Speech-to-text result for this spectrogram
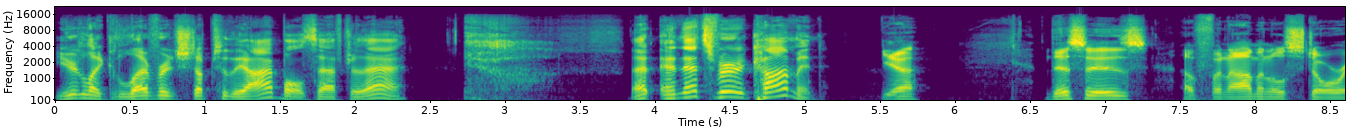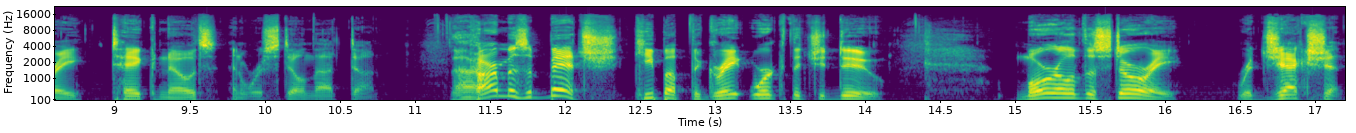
you're like leveraged up to the eyeballs after that. That and that's very common. Yeah. This is a phenomenal story. Take notes, and we're still not done. Karma's a bitch. Keep up the great work that you do. Moral of the story rejection.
